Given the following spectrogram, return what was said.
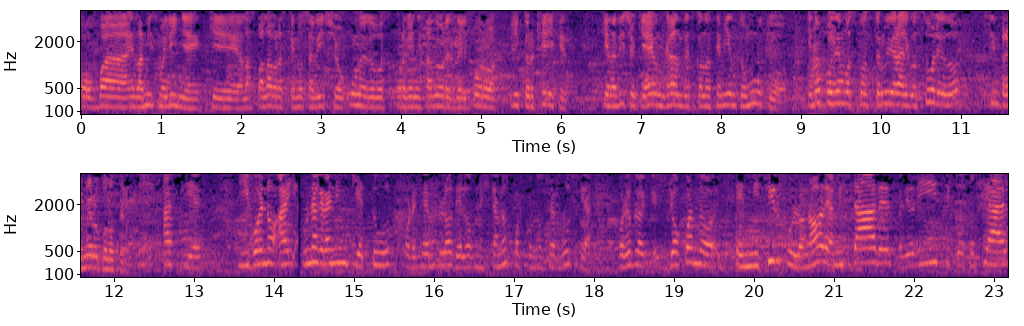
o va en la misma línea que las palabras que nos ha dicho uno de los organizadores del foro, Víctor Keijes, quien ha dicho que hay un gran desconocimiento mutuo y no podemos construir algo sólido sin primero conocernos. Así es. Y bueno, hay una gran inquietud, por ejemplo, de los mexicanos por conocer Rusia. Por ejemplo, yo cuando en mi círculo, ¿no? De amistades, periodístico, social,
